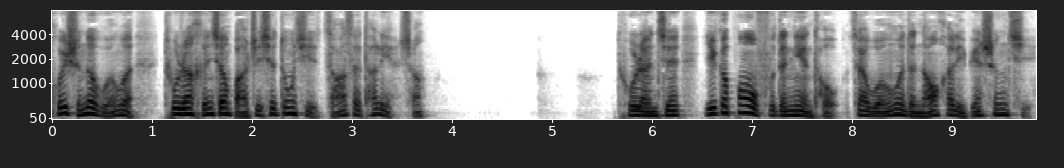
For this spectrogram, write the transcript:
回神的文文突然很想把这些东西砸在他脸上。突然间，一个报复的念头在文文的脑海里边升起，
